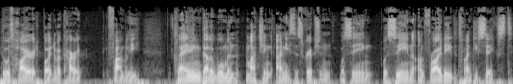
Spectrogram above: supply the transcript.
who was hired by the McCarrick family, claiming that a woman matching Annie's description was seen was seen on Friday the 26th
